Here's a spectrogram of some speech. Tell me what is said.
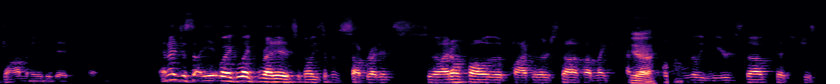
dominated it. And, and I just like like Reddit. It's like all these different subreddits. So I don't follow the popular stuff. I'm like I'm Yeah. really weird stuff that's just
